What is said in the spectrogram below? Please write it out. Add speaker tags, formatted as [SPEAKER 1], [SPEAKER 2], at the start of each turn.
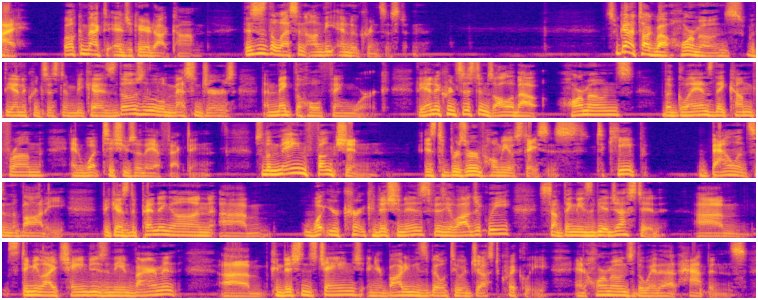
[SPEAKER 1] Hi, welcome back to educator.com. This is the lesson on the endocrine system. So we gotta talk about hormones with the endocrine system because those are the little messengers that make the whole thing work. The endocrine system is all about hormones, the glands they come from, and what tissues are they affecting. So the main function is to preserve homeostasis, to keep balance in the body, because depending on um, what your current condition is physiologically, something needs to be adjusted um, stimuli changes in the environment, um, conditions change, and your body needs to be able to adjust quickly. And hormones are the way that happens.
